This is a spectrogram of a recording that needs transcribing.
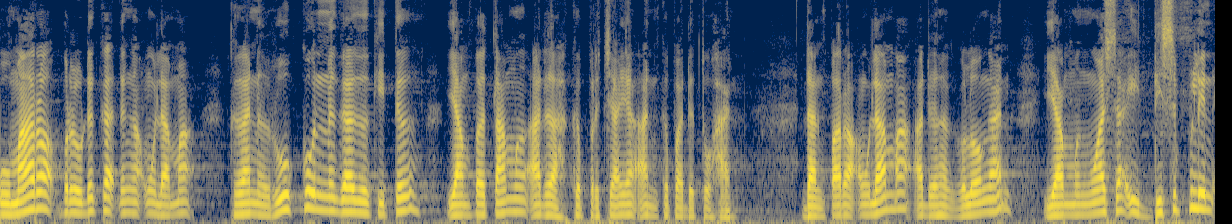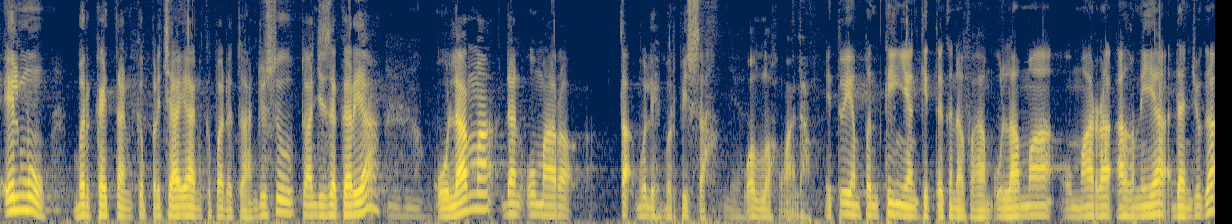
Umarak perlu dekat dengan ulama kerana rukun negara kita yang pertama adalah kepercayaan kepada Tuhan. Dan para ulama adalah golongan yang menguasai disiplin ilmu berkaitan kepercayaan kepada Tuhan. Justru Tuan Haji Zakaria, ulama dan umarak tak boleh berpisah. Ya. Wallahu alam. Itu yang penting yang kita kena faham. Ulama, umara, agniya dan juga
